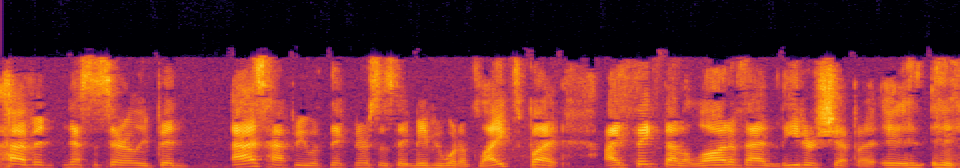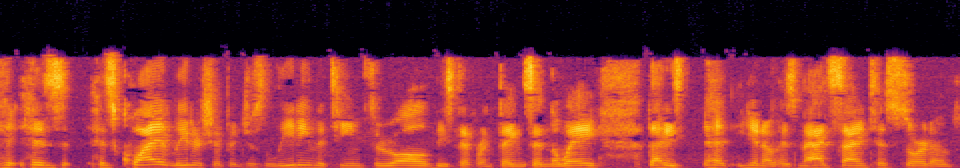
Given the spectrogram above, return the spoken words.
haven't necessarily been as happy with Nick Nurse as they maybe would have liked, but I think that a lot of that leadership, uh, his his quiet leadership and just leading the team through all of these different things, and the way that he's, you know, his mad scientist sort of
